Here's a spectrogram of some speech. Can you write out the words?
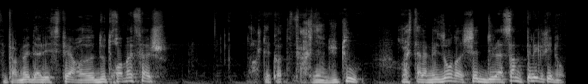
Ça permet d'aller se faire 2-3 euh, massages. Non, je déconne, on fait rien du tout. On reste à la maison, on achète de la San Pellegrino.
